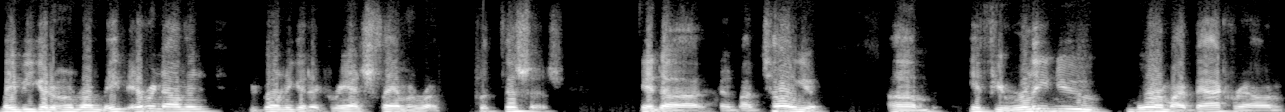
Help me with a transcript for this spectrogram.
Maybe you get a home run. Maybe every now and then you're going to get a grand slam home run. That's what this is. And, uh, and I'm telling you, um, if you really knew more of my background,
